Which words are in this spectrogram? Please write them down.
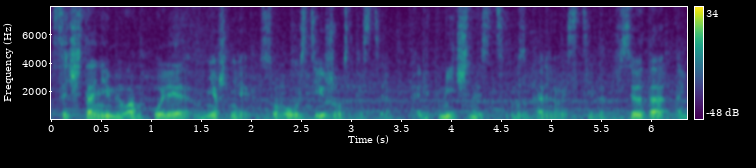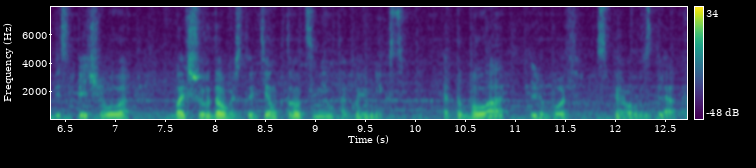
Сочетание меланхолии, внешней суровости и жесткости, ритмичность музыкального стиля – все это обеспечивало большое удовольствие тем, кто оценил такой микс. Это была любовь с первого взгляда.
